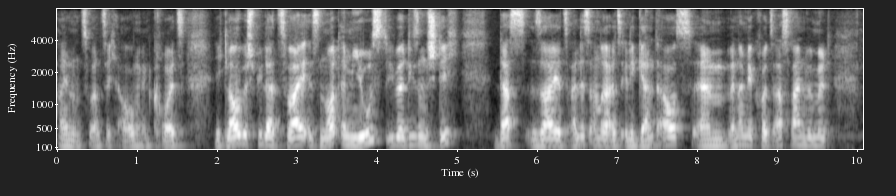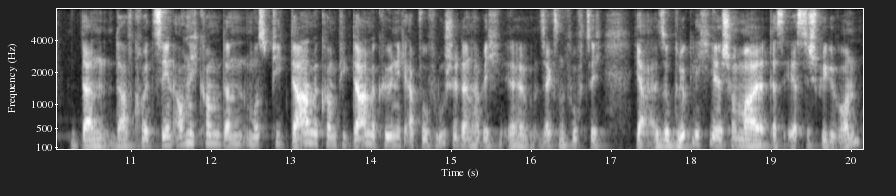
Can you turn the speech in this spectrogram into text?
21 Augen in Kreuz. Ich glaube, Spieler 2 ist not amused über diesen Stich. Das sah jetzt alles andere als elegant aus. Ähm, wenn er mir Kreuz Ass reinwimmelt, dann darf Kreuz 10 auch nicht kommen, dann muss Pik Dame kommen, Pik Dame, König, Abwurf Lusche, dann habe ich äh, 56. Ja, also glücklich hier schon mal das erste Spiel gewonnen.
